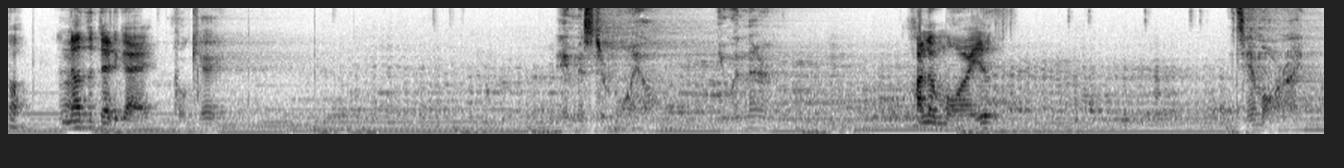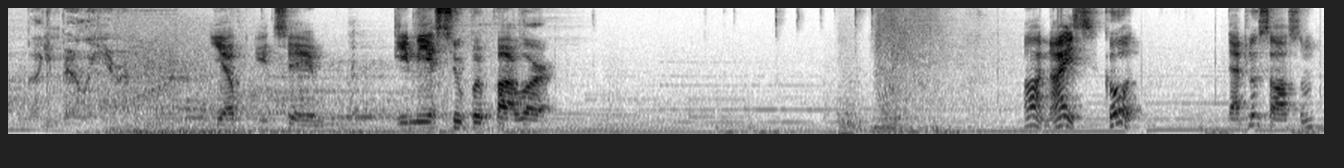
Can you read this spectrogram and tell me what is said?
Oh, another dead guy. Okay. Hey, Mr. Moyle. You in there? Hello, Moyle. It's him, alright, but I can barely hear him. Yep, it's him. Give me a superpower. Oh, nice. Cool. That looks awesome.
